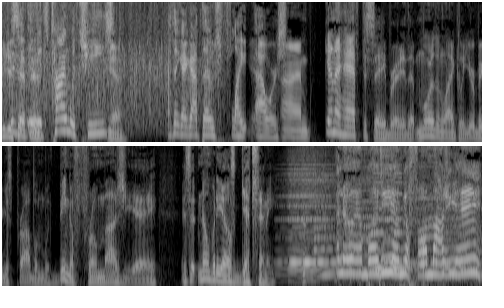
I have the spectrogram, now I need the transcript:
You just If, have if to. it's time with cheese, yeah. I think I got those flight hours. I'm gonna have to say, Brady, that more than likely your biggest problem with being a fromagier is that nobody else gets any. Hello, I'm I'm your fromagier.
